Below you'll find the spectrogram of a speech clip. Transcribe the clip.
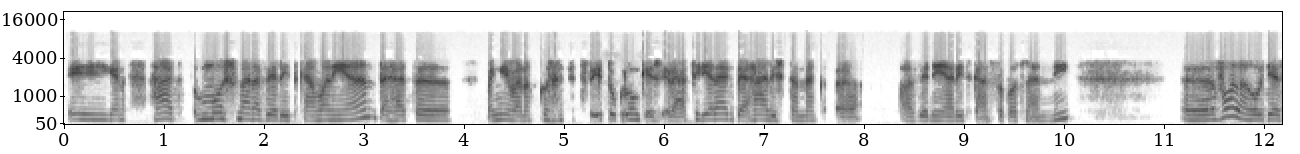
Igen, hát most már azért ritkán van ilyen, tehát meg nyilván akkor szétugrunk és ráfigyelek, de hál' Istennek azért ilyen ritkán szokott lenni valahogy ez,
